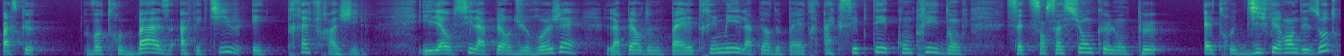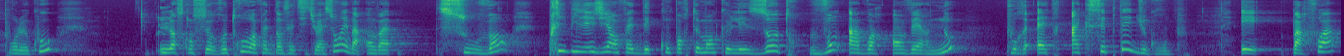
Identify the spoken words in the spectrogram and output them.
parce que votre base affective est très fragile. Il y a aussi la peur du rejet, la peur de ne pas être aimé, la peur de ne pas être accepté, compris. Donc cette sensation que l'on peut être différent des autres pour le coup, lorsqu'on se retrouve en fait dans cette situation, eh ben, on va souvent privilégier en fait des comportements que les autres vont avoir envers nous pour être acceptés du groupe. Et parfois,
